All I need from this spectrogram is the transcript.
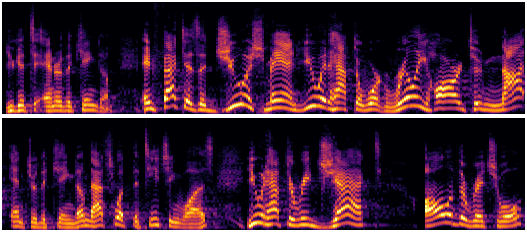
you get to enter the kingdom. In fact, as a Jewish man, you would have to work really hard to not enter the kingdom. That's what the teaching was. You would have to reject all of the ritual.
